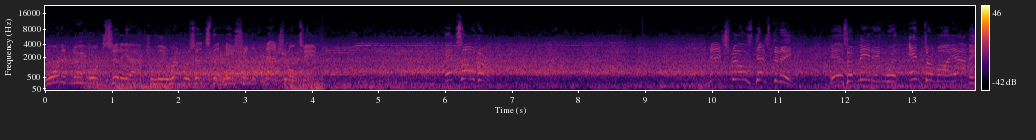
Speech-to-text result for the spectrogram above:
born in New York City, actually represents the Haitian national team. It's over! Nashville's destiny is a meeting with Inter Miami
